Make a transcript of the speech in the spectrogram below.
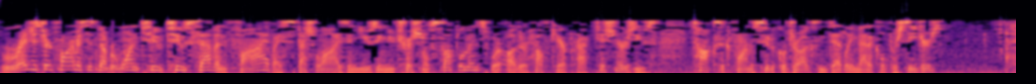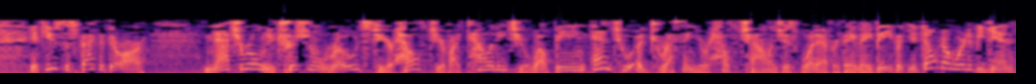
Registered pharmacist number 12275. I specialize in using nutritional supplements where other healthcare practitioners use toxic pharmaceutical drugs and deadly medical procedures. If you suspect that there are natural nutritional roads to your health, to your vitality, to your well-being, and to addressing your health challenges, whatever they may be, but you don't know where to begin,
